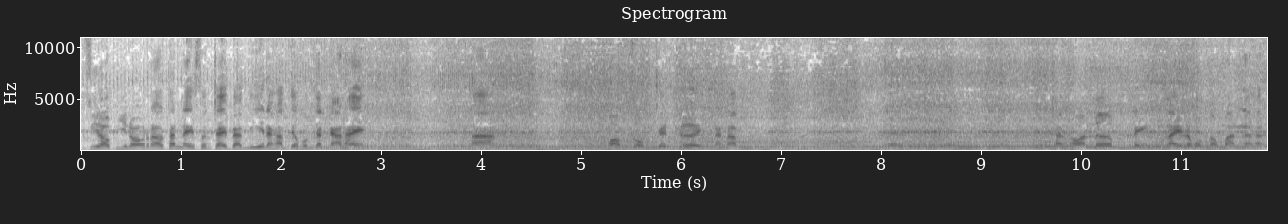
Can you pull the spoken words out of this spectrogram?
FC เราพี่น้องเราท่านไหนสนใจแบบนี้นะครับ เดี๋ยวผมจัดการให้อ่าพร้อมส่งเช่นเคยนะครับช่างทอนเริ่มเร่งไล่ระบบน้ำมันแล้วครับ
